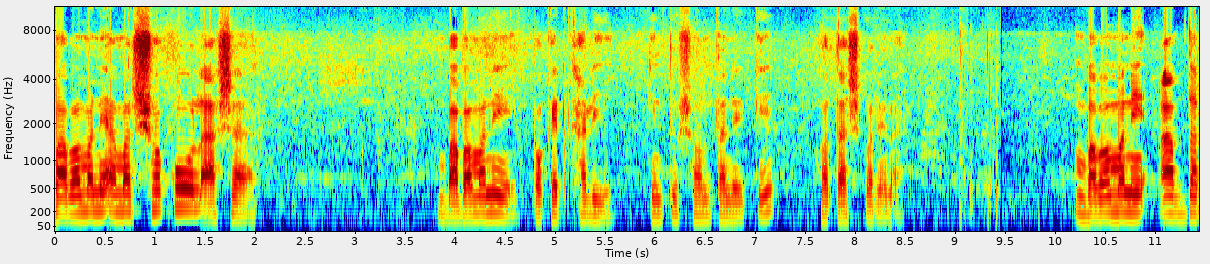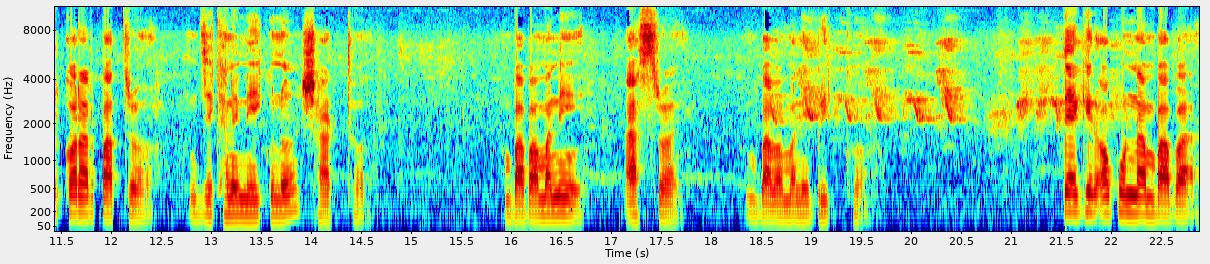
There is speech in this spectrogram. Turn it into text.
বাবা মানে আমার সকল আশা। বাবা মানে পকেট খালি, কিন্তু সন্তানেরকে হতাশ করে না। বাবা মানে আবদার করার পাত্র। যেখানে নেই কোনো স্বার্থ। বাবা মানে আশ্রয়, বাবা মানে বৃক্ষ। ত্যাগের অপর নাম বাবা।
